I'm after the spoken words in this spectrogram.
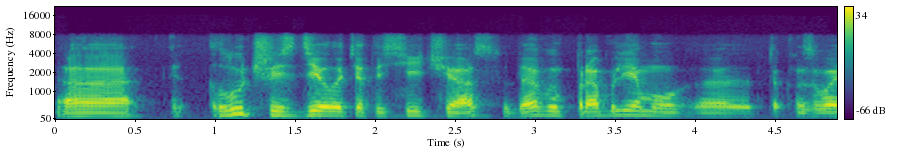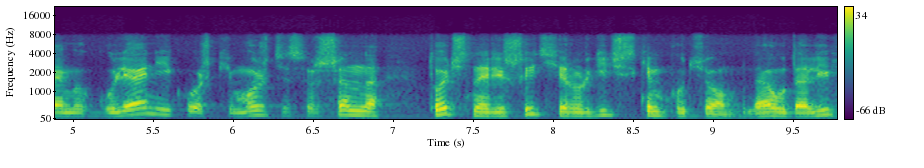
А, лучше сделать это сейчас. Да, вы проблему э, так называемых гуляний кошки можете совершенно точно решить хирургическим путем, да, удалив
